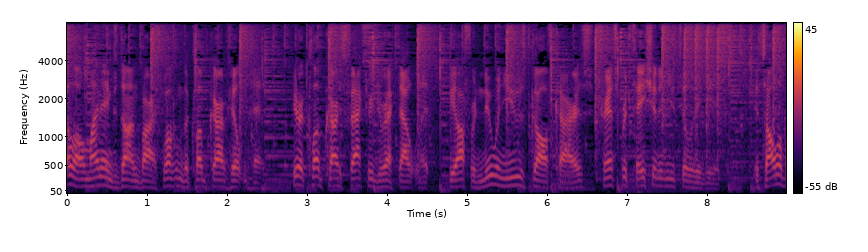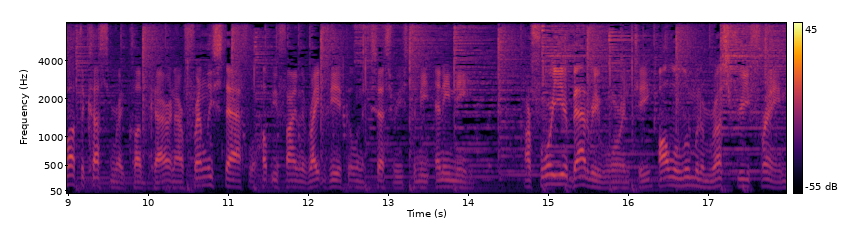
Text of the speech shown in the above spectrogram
Hello, my name is Don Barth. Welcome to Club Car of Hilton Head. Here at Club Car's Factory Direct Outlet, we offer new and used golf cars, transportation, and utility vehicles. It's all about the customer at Club Car, and our friendly staff will help you find the right vehicle and accessories to meet any need. Our four-year battery warranty, all aluminum rust-free frame,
